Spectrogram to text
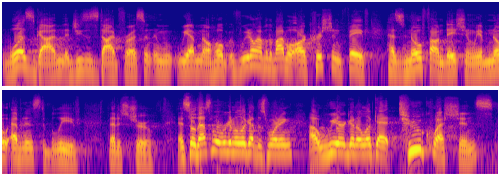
was God and that Jesus died for us, and, and, we have no hope. If we don't have the Bible, our Christian faith has no foundation. We have no evidence to believe that it's true. And so that's what we're going to look at this morning. Uh, we are going to look at two questions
